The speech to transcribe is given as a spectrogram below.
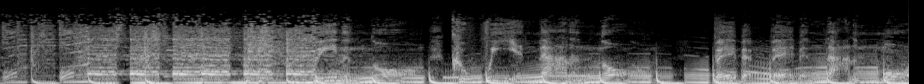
Being a norm, could we not norm? Baby, baby, not a norm.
